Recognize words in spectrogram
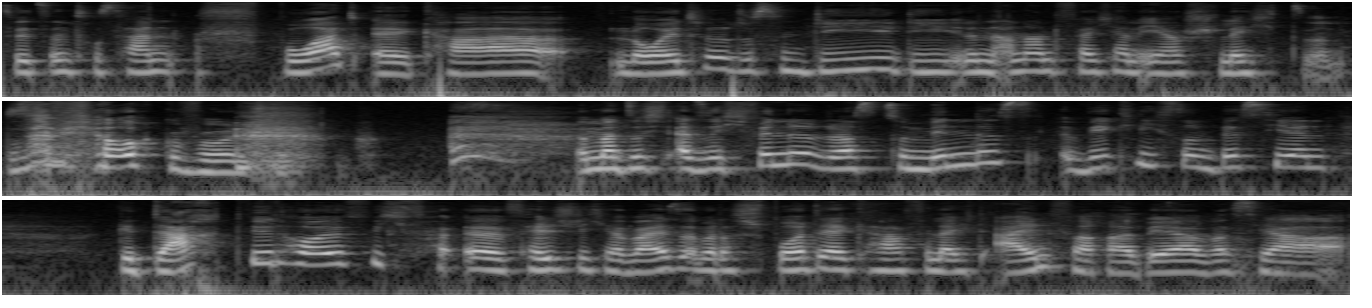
ist jetzt interessant, Sport-LK-Leute, das sind die, die in den anderen Fächern eher schlecht sind. Das habe ich auch gefunden. Wenn man sich, also ich finde, dass zumindest wirklich so ein bisschen gedacht wird häufig, äh, fälschlicherweise, aber dass Sport-LK vielleicht einfacher wäre, was ja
